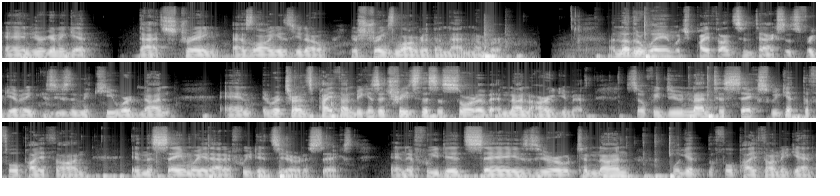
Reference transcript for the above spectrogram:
and you're going to get that string as long as, you know, your string's longer than that number. Another way in which Python syntax is forgiving is using the keyword none. And it returns Python because it treats this as sort of a none argument. So if we do none to 6, we get the full Python in the same way that if we did 0 to 6. And if we did, say, 0 to none, we'll get the full Python again.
